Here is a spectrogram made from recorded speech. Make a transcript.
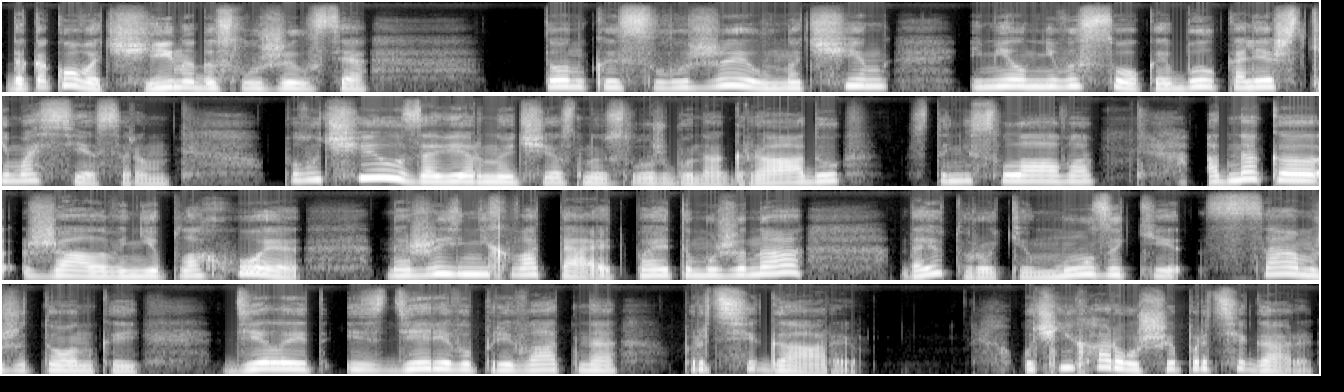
до какого чина дослужился. Тонкой служил, но чин имел невысокий, был коллежским асессором. Получил за верную честную службу награду Станислава. Однако жалование плохое, на жизнь не хватает, поэтому жена дает уроки музыки, сам же тонкой делает из дерева приватно портсигары. Очень хорошие портсигары,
